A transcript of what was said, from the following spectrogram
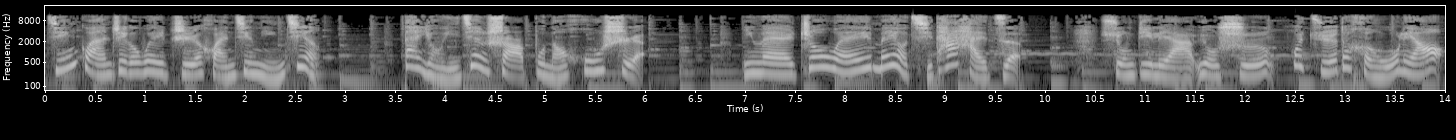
尽管这个位置环境宁静。但有一件事儿不能忽视，因为周围没有其他孩子，兄弟俩有时会觉得很无聊。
